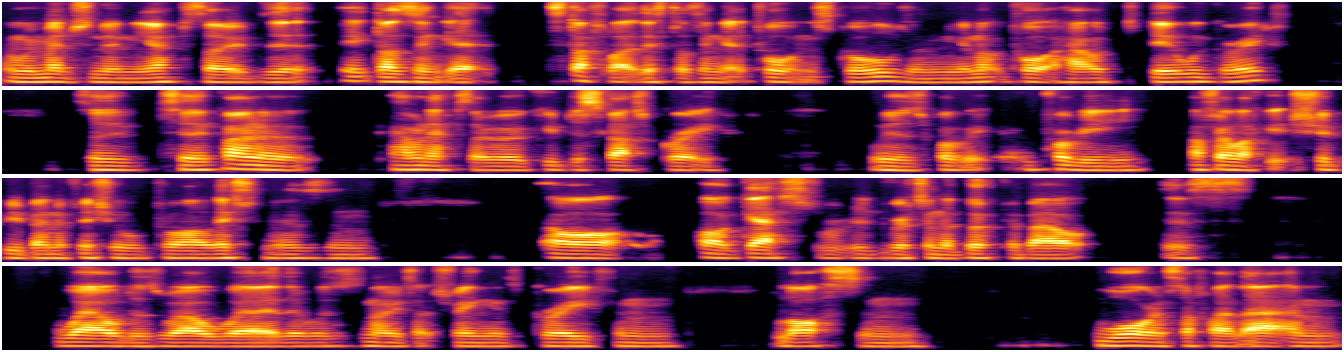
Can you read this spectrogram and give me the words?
And we mentioned in the episode that it doesn't get stuff like this doesn't get taught in schools and you're not taught how to deal with grief. So to kind of have an episode where we could discuss grief was probably probably I feel like it should be beneficial to our listeners and our our guest had written a book about this world as well, where there was no such thing as grief and loss and war and stuff like that, and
